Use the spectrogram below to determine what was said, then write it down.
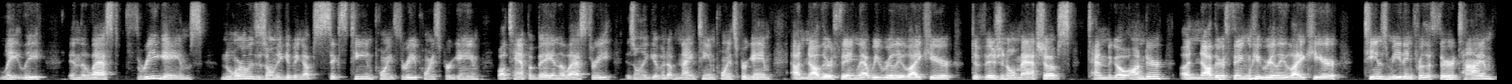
lately? In the last three games, New Orleans is only giving up 16.3 points per game, while Tampa Bay in the last three is only giving up 19 points per game. Another thing that we really like here divisional matchups tend to go under. Another thing we really like here teams meeting for the third time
